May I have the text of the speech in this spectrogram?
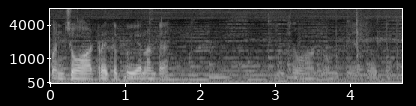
కొంచెం వాటర్ అయితే పోయాలంట. కొంచెం వాటర్ ఎంత అవుతుంది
